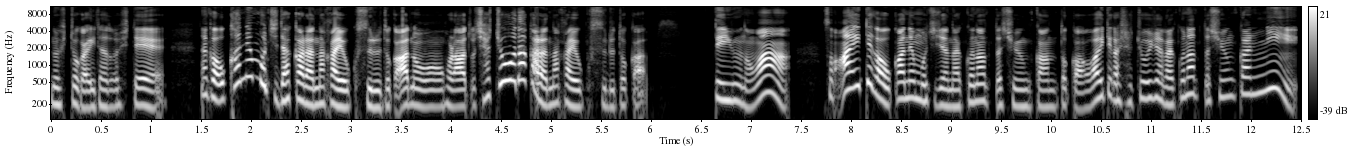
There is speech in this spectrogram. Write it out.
の人がいたとしてなんかお金持ちだから仲良くするとかあのほらあと社長だから仲良くするとかっていうのはその相手がお金持ちじゃなくなった瞬間とか相手が社長じゃなくなった瞬間に、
